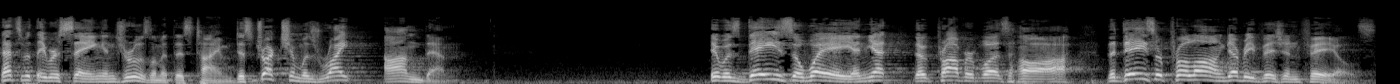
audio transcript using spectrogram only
That's what they were saying in Jerusalem at this time. Destruction was right on them. It was days away, and yet the proverb was, ah, the days are prolonged, every vision fails.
